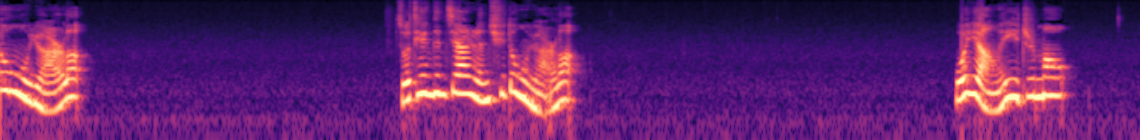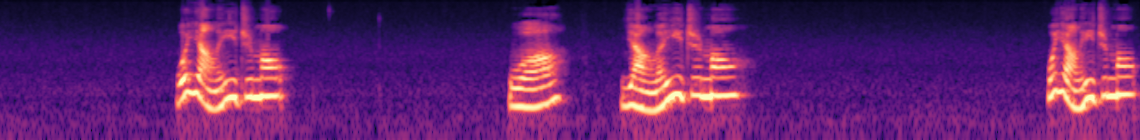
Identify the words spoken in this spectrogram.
动物园了。昨天跟家人去动物园了。我养了一只猫。我养了一只猫。我养了一只猫。我养了一只猫。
